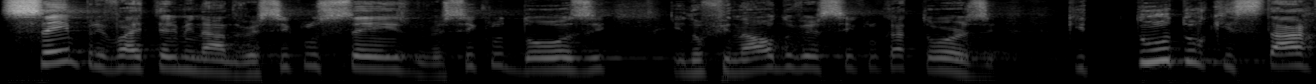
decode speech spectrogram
sempre vai terminar no versículo 6, no versículo 12 e no final do versículo 14 que tudo que está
